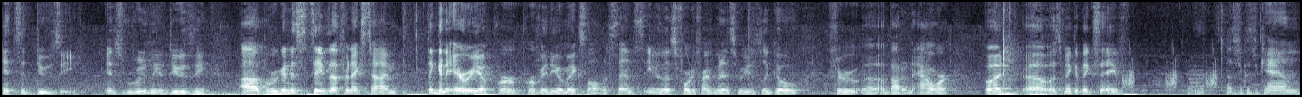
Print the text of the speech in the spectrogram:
It's a doozy. It's really a doozy. Uh, but we're going to save that for next time. I think an area per, per video makes a lot of sense. Even though it's 45 minutes, we usually go through uh, about an hour. But uh, let's make a big save. As because we can.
